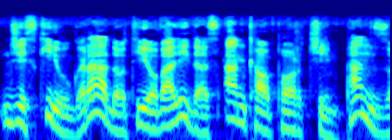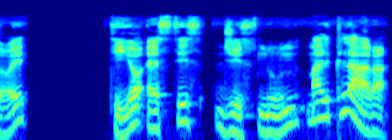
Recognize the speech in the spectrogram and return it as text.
Gis ciu grado tio validas ancao por cimpanzoi, tio estis gis nun malclara,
